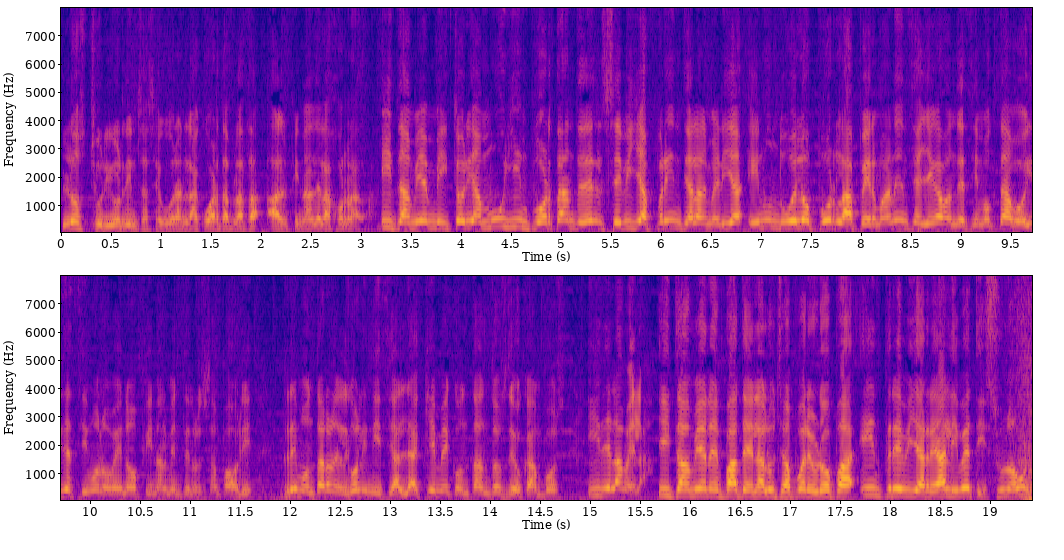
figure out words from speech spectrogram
los Churiurdins aseguran la cuarta plaza al final de la jornada. Y también victoria muy importante del Sevilla frente al Almería en un duelo por la permanencia. Llegaban decimoctavo y decimonoveno. Finalmente los de San Paoli remontaron el gol inicial de Aquieme con tantos de Ocampos y de la Mela. Y también empate en la lucha por Europa entre Villarreal y Betis, 1 a 1.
